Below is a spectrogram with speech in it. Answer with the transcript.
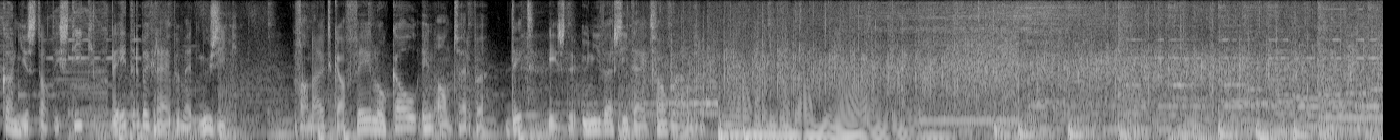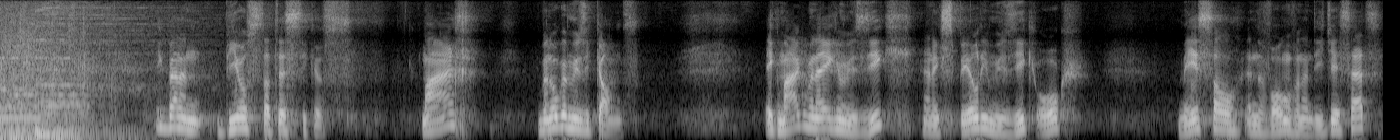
kan je statistiek beter begrijpen met muziek? Vanuit Café Lokaal in Antwerpen. Dit is de Universiteit van Vlaanderen. Ik ben een biostatisticus, maar ik ben ook een muzikant. Ik maak mijn eigen muziek en ik speel die muziek ook meestal in de vorm van een DJ-set.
